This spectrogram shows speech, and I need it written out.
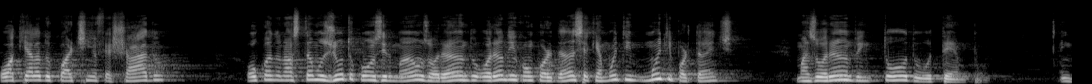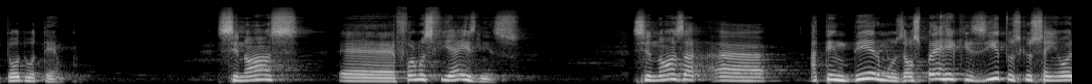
ou aquela do quartinho fechado, ou quando nós estamos junto com os irmãos orando, orando em concordância, que é muito, muito importante, mas orando em todo o tempo. Em todo o tempo. Se nós é, formos fiéis nisso, se nós a, a, atendermos aos pré-requisitos que o Senhor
